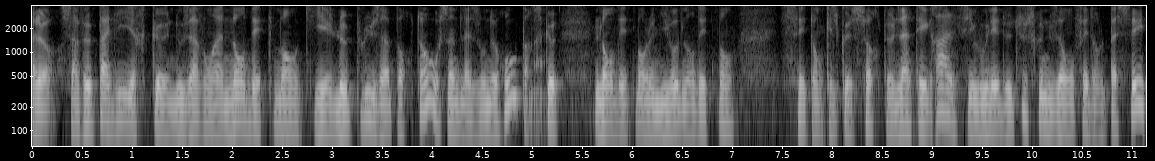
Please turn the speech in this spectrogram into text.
Alors, ça ne veut pas dire que nous avons un endettement qui est le plus important au sein de la zone euro, parce que l'endettement, le niveau de l'endettement, c'est en quelque sorte l'intégrale, si vous voulez, de tout ce que nous avons fait dans le passé.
